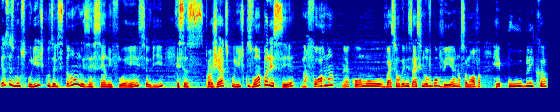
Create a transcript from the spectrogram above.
Esses grupos políticos eles estão exercendo influência ali. Esses projetos políticos vão aparecer na forma, né, como vai se organizar esse novo governo, essa nova república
